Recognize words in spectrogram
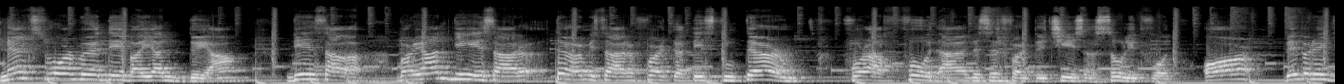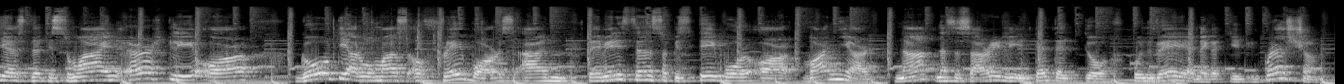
Next word with the bayandi. Uh. This uh, bayandi is a term is a referred to a tasting term for a food. This is to cheese or solid food or beverages that is wine, earthly or goatee aromas of flavors and reminiscence of stable or vineyard, not necessarily intended to convey a negative impression.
